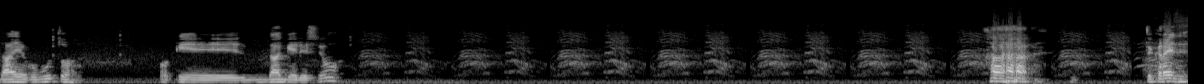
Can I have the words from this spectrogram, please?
da, jeigu būtų kokį da geresnių. Tikrai ne...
